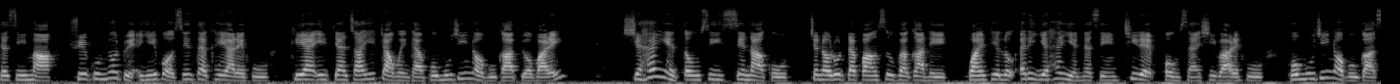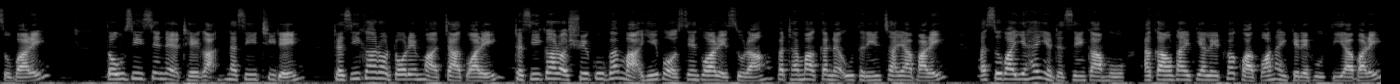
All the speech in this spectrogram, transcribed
ဒစီမှာရွှေကူမြို့တွင်အရေးပေါ်ဆင်းသက်ခဲ့ရတဲ့ဟု KIA ပြန်ကြားရေးတာဝန်ခံဗိုလ်မှူးကြီးနော်ဘူးကပြောပါတယ်။ရဟတ်ရင်၃စီးစင်တာကိုကျွန်တော်တို့တပ်ပေါင်းစုဘက်ကနေဝိုင်းပြလို့အဲ့ဒီရဟတ်ရင်နှစ်စင်းထိတဲ့ပုံစံရှိပါတယ်ဟုဗိုလ်မှူးကြီးနော်ဘူးကဆိုပါတယ်။၃စီးစင်တဲ့အထက်ကနှစ်စီးထိတယ်။တစည်းကတော့တောထဲမှာကျသွားတယ်။တစည်းကတော့ရွှေကူဘက်မှာအရေးပေါ်ဆင်းသွားတယ်ဆိုတာပထမကနဦးသတင်းကြားရပါတယ်။ အဆိုပါရဟတ်ရင်တစင်းကမူအကောင့်တိုင်းပြန်လည်ထွက်ခွာသွားနိုင်ခဲ့တယ်ဟုသိရပါတယ်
